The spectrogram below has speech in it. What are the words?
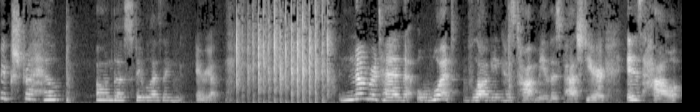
extra help on the stabilizing area. Number 10, what vlogging has taught me this past year is how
